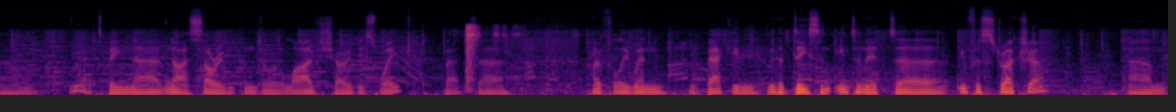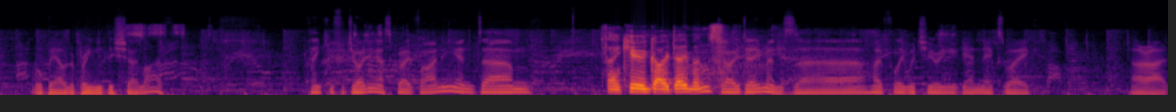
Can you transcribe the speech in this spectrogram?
Um, yeah, it's been uh, nice. Sorry we couldn't do a live show this week, but uh, hopefully when we're back in with a decent internet uh, infrastructure, um, we'll be able to bring you this show live. Thank you for joining us, Grapeviney, and um, Thank you. Go Demons. go Demons. Uh, hopefully, we're cheering again next week. All right,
